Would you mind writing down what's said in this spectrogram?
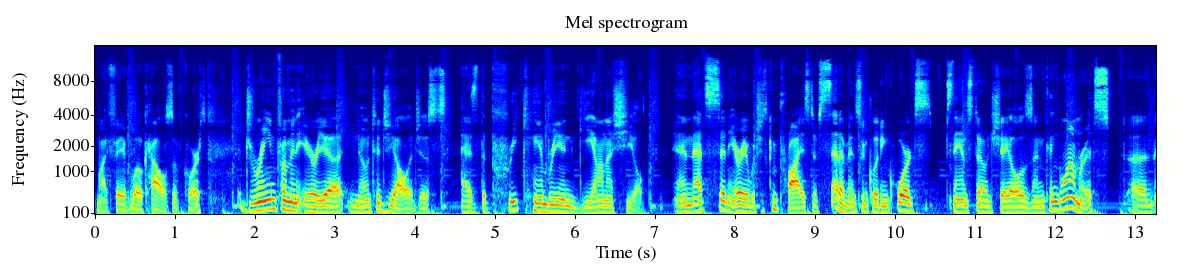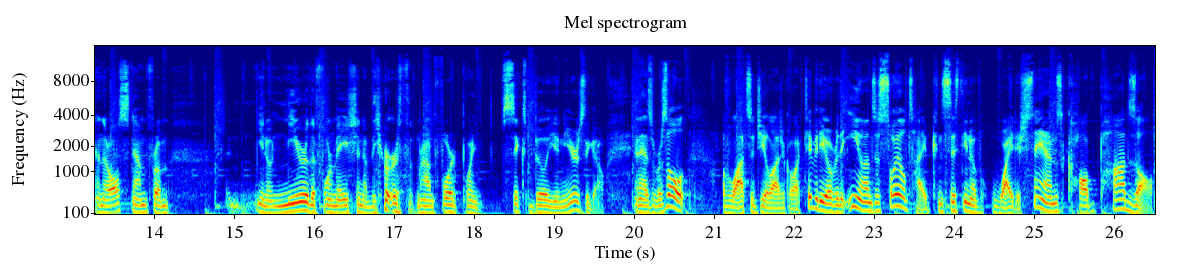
my fave locales, of course, drain from an area known to geologists as the Precambrian Guiana Shield. And that's an area which is comprised of sediments, including quartz, sandstone, shales, and conglomerates, uh, and they all stem from, you know, near the formation of the Earth around 4.6 billion years ago. And as a result, of lots of geological activity over the eons, a soil type consisting of whitish sands called podzol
